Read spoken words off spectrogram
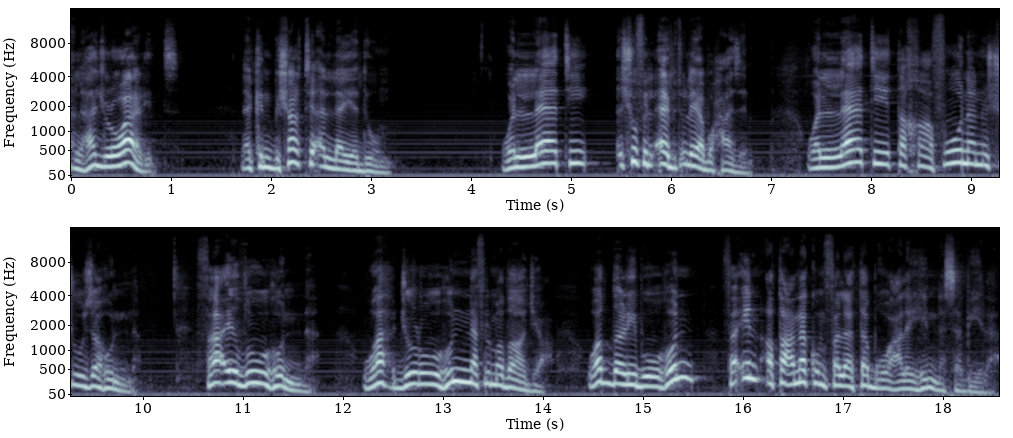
الهجر وارد لكن بشرط الا يدوم. واللاتي شوف الآية بتقول يا أبو حازم؟ واللاتي تخافون نشوزهن فعظوهن واهجروهن في المضاجع واضربوهن فإن أطعنكم فلا تبغوا عليهن سبيلا.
